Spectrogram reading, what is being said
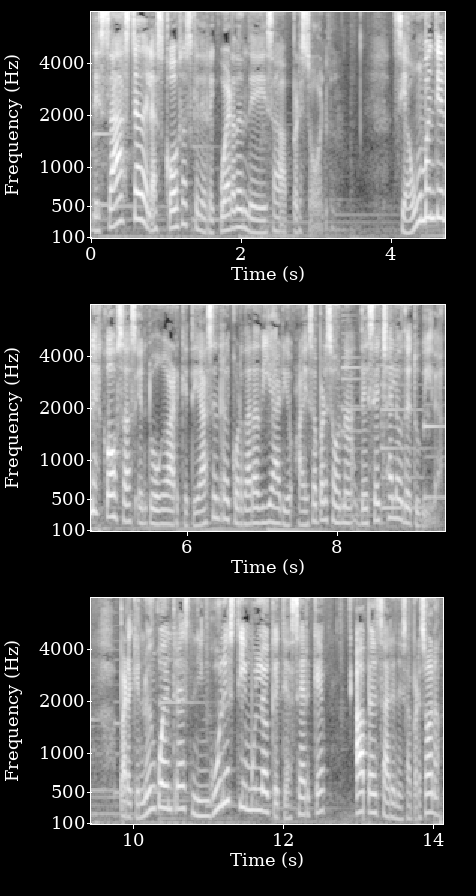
Deshazte de las cosas que te recuerden de esa persona. Si aún mantienes cosas en tu hogar que te hacen recordar a diario a esa persona, deséchalo de tu vida, para que no encuentres ningún estímulo que te acerque a pensar en esa persona.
